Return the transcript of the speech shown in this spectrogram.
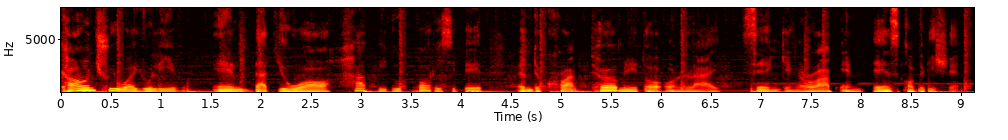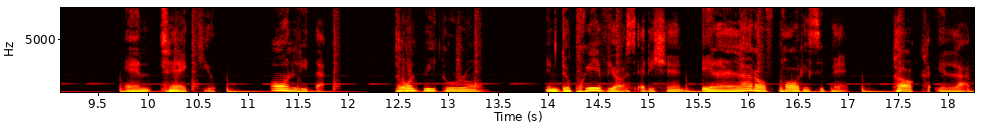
country where you live, and that you are happy to participate in the Krak Teminato Online singing, rap, and dance competition. And thank you. Only that. Don't be too long. In the previous edition, a lot of participants talked a lot.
